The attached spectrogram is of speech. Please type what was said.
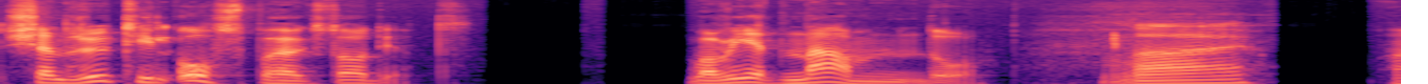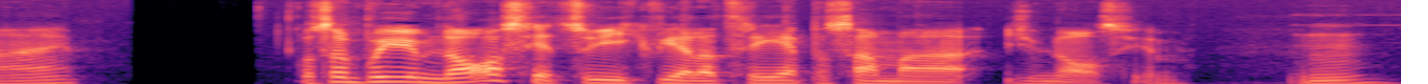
Kände du till oss på högstadiet? Var vi ett namn då? Nej. Nej. Och sen på gymnasiet så gick vi alla tre på samma gymnasium. Mm.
